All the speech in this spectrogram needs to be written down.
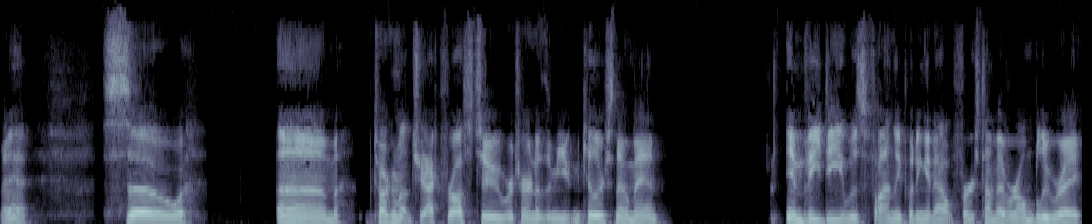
Yeah. So, um, talking about Jack Frost 2, Return of the Mutant Killer Snowman. MVD was finally putting it out first time ever on Blu-ray.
